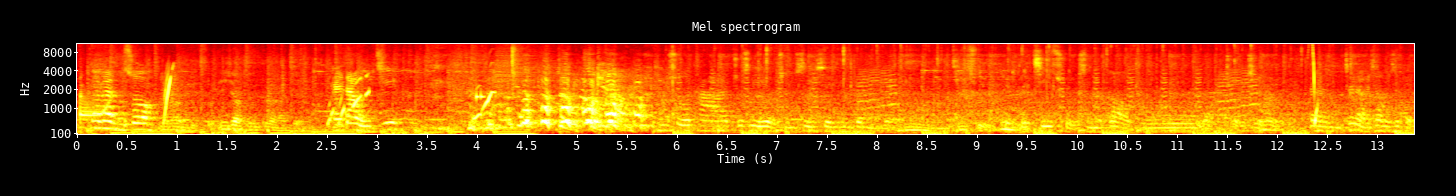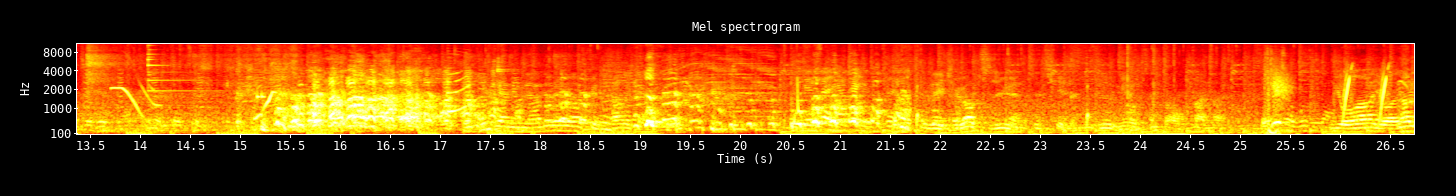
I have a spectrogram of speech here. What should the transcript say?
大概不错，印象深刻啊，对。台大五 G。听说他就是也有从事一些运动的嗯，基础。的基础，什么高尔夫、网球之类的。但这两个项目是本节会比较没有合分。垒球要支援之前，你是没有指导慢慢。我为什么不知道？有啊有啊，他是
